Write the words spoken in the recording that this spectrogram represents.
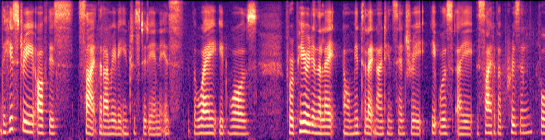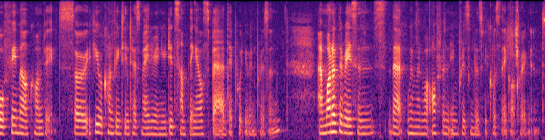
The history of this site that I'm really interested in is the way it was for a period in the late or mid to late 19th century, it was a, the site of a prison for female convicts. So if you were a convict in Tasmania and you did something else bad, they put you in prison. And one of the reasons that women were often imprisoned was because they got pregnant,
